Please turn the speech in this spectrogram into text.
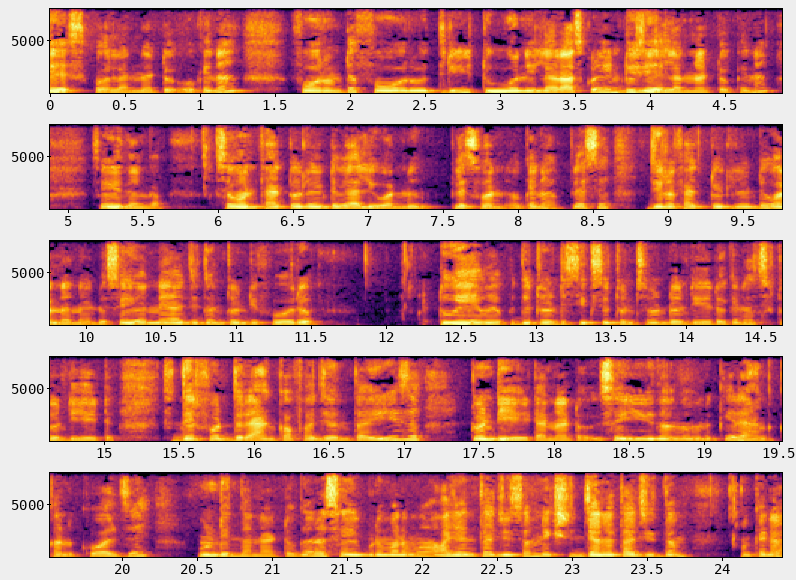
చేసుకోవాలి అన్నట్టు ఓకేనా? ఫోర్ ఉంటే ఫోర్ త్రీ టూ అని ఇలా రాసుకొని ఇంటూ చేయాలన్నట్టు ఓకేనా? సో ఈ విధంగా. సో వన్ ఫ్యాక్టోరియల్ అంటే వాల్యూ వన్ ప్లస్ వన్ ఓకేనా? ప్లస్ జీరో ఫ్యాక్టోరియల్ అంటే వన్ అన్నట్టు. సో ఇవన్నీ యాడ్ చేద్దాం. ట్వంటీ ఫోర్ టూ ఏమైపోద్ది twenty six twenty seven twenty eight ఓకేనా? So twenty eight so therefore the rank of Ajanta is twenty eight అన్నట్టు. సో ఈ విధంగా మనకి ర్యాంక్ కనుక్కోవాల్సి ఉంటుంది అన్నట్టు ఓకేనా? సో ఇప్పుడు మనం అజంతా చూసాం. నెక్స్ట్ జనతా చూద్దాం. ఓకేనా?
